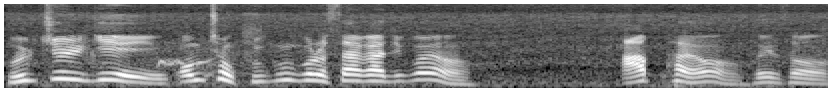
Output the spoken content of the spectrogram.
물줄기 엄청 굵은 걸로 싸가지고요. 아파요. 그래서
